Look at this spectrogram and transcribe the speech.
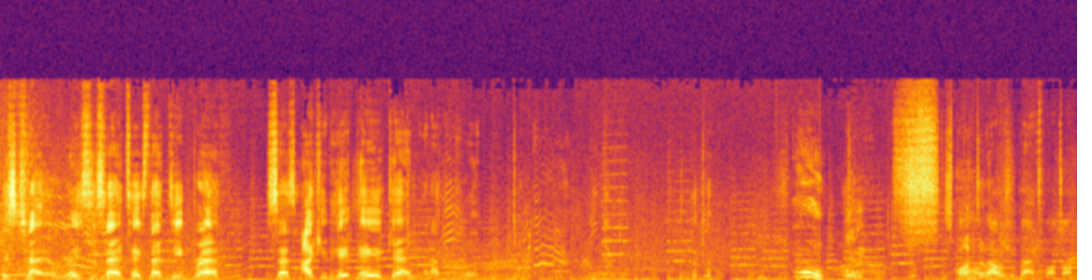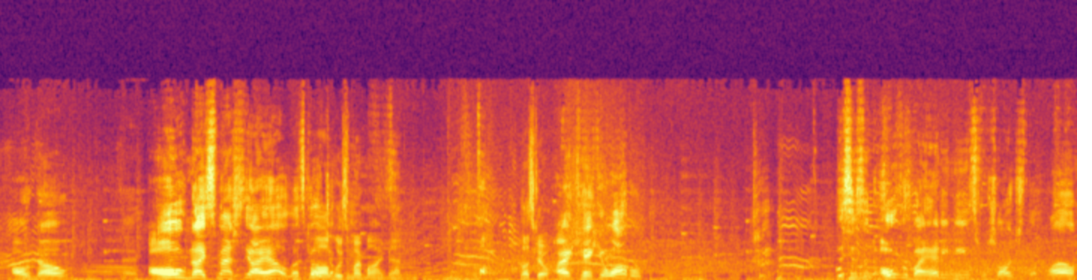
His cha- raises his head, takes that deep breath, says, "I can hit A again, and I can win." Ooh, ooh. Spot Oh, that was a bad spot talk. Oh no. Okay. Oh, nice smash the IL. Let's go. Oh, I'm losing my mind, man. Let's go. All right, can't get wobbled. This isn't over by any means for Sharkz, though. Well,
